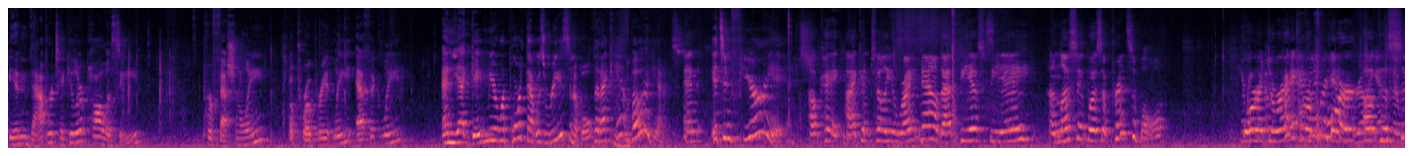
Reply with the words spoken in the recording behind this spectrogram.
in that particular policy professionally, appropriately, ethically, and yet gave me a report that was reasonable that I can't mm-hmm. vote against. And, It's infuriating. okay, I can tell you right now, that VSBA, unless it was a principal or a direct I- I feel like we're getting report really of the the weeds in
